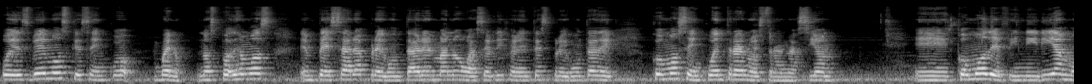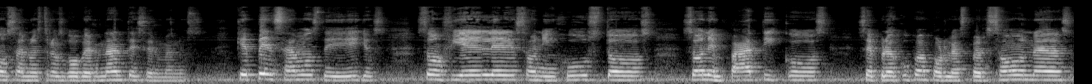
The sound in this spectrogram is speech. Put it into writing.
pues vemos que se bueno, nos podemos empezar a preguntar, hermano, o hacer diferentes preguntas de cómo se encuentra nuestra nación. Eh, ¿Cómo definiríamos a nuestros gobernantes, hermanos? ¿Qué pensamos de ellos? ¿Son fieles? ¿Son injustos? ¿Son empáticos? ¿Se preocupan por las personas?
